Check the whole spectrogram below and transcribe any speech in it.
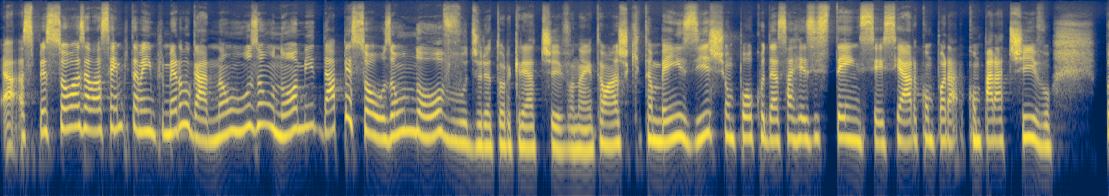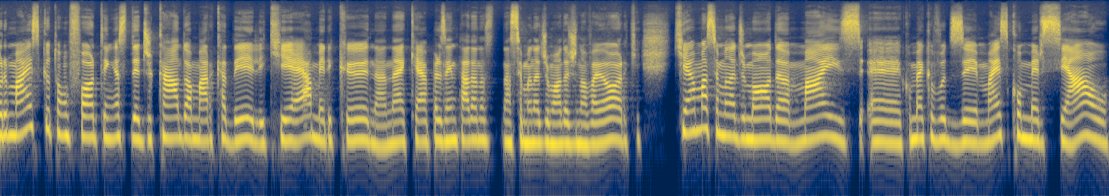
as pessoas, elas sempre também, em primeiro lugar, não usam o nome da pessoa, usam um novo diretor criativo, né? Então, acho que também existe um pouco dessa resistência, esse ar comparativo. Por mais que o Tom Ford tenha se dedicado à marca dele, que é americana, né? Que é apresentada na Semana de Moda de Nova York, que é uma semana de moda mais, é, como é que eu vou dizer, mais comercial.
